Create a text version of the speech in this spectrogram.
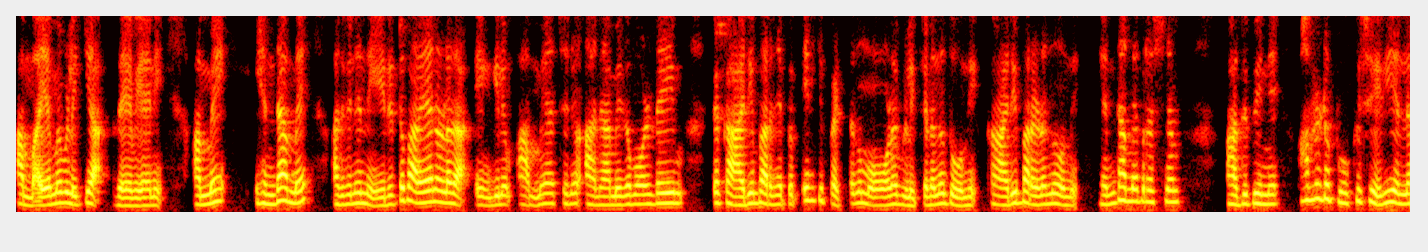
അമ്മായിയമ്മ വിളിക്കുക ദേവയാനി. അമ്മേ എന്താ അമ്മേ? അത് പിന്നെ നേരിട്ട് പറയാനുള്ളതാ. എങ്കിലും അമ്മയും അച്ഛനും അനാമിക മോളുടെയും ഒക്കെ കാര്യം പറഞ്ഞപ്പം എനിക്ക് പെട്ടെന്ന് മോളെ വിളിക്കണമെന്ന് തോന്നി. കാര്യം പറയണമെന്ന് തോന്നി. എന്താ അമ്മേ പ്രശ്നം? അത് പിന്നെ അവരുടെ പോക്ക് ശരിയല്ല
